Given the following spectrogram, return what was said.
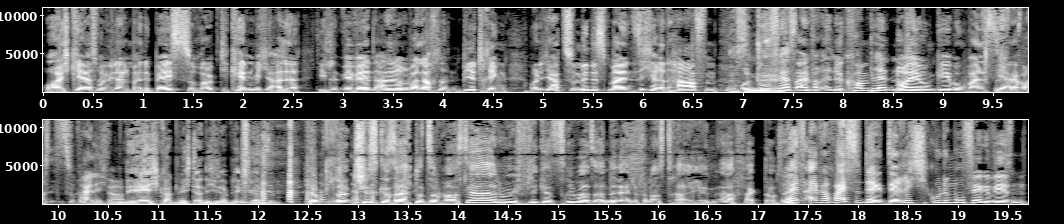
oh, ich kehre erstmal wieder in meine Base zurück, die kennen mich alle, die, wir werden alle darüber lachen und ein Bier trinken und ich habe zumindest meinen sicheren Hafen Das- und du nee. fährst einfach in eine komplett neue Umgebung, weil es dir einfach zu peinlich war. Nee, ich konnte mich da nicht wieder blicken lassen. Ich habe Leuten Tschüss gesagt und sowas. Ja, du, ich fliege jetzt drüber ans andere Ende von Australien. Ach, fuck doch Du nicht. hättest einfach, weißt du, der, der richtig gute Move wäre gewesen.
